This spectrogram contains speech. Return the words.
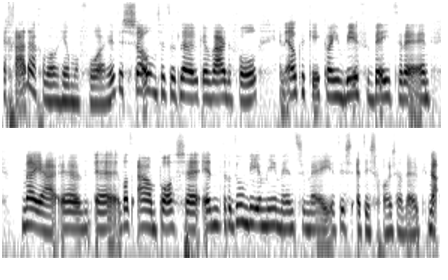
En ga daar gewoon helemaal voor. Het is zo ontzettend leuk en waardevol. En elke keer kan je hem weer verbeteren. En nou ja, uh, uh, wat aanpassen. En er doen weer meer mensen mee. Het is, het is gewoon zo leuk. Nou,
